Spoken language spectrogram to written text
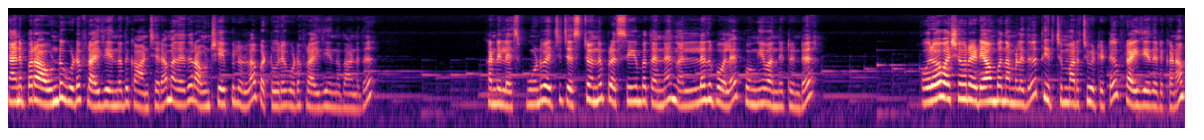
ഞാനിപ്പോൾ റൗണ്ട് കൂടെ ഫ്രൈ ചെയ്യുന്നത് കാണിച്ചു തരാം. അതായത് റൗണ്ട് ഷേപ്പിലുള്ള പട്ടൂര കൂടെ ഫ്രൈ ചെയ്യുന്നതാണിത്. കണ്ടില്ലേ? സ്പൂൺ വെച്ച് ജസ്റ്റ് ഒന്ന് പ്രസ് ചെയ്യുമ്പോൾ തന്നെ നല്ലതുപോലെ പൊങ്ങി വന്നിട്ടുണ്ട്. ഓരോ വശവും റെഡി ആകുമ്പോൾ നമ്മളിത് തിരിച്ചും മറിച്ച് വിട്ടിട്ട് ഫ്രൈ ചെയ്തെടുക്കണം.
